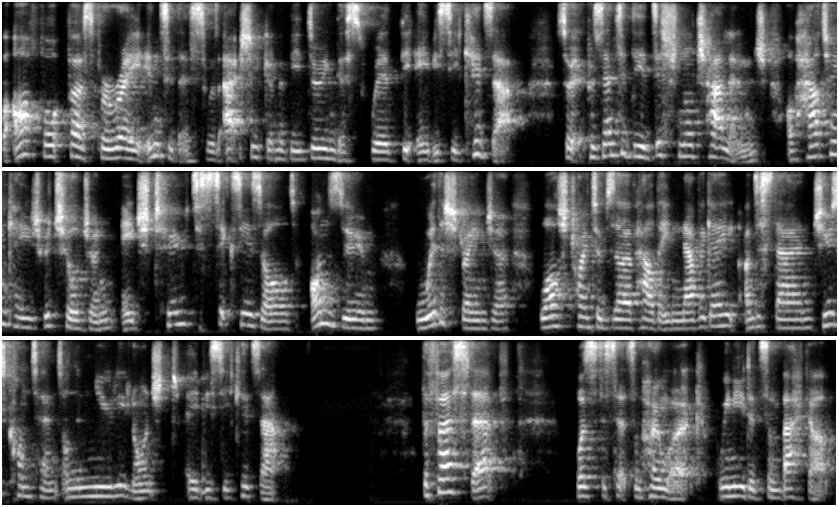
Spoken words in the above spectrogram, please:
But our first foray into this was actually going to be doing this with the ABC Kids app. So it presented the additional challenge of how to engage with children aged two to six years old on Zoom with a stranger whilst trying to observe how they navigate, understand, choose content on the newly launched ABC Kids app. The first step was to set some homework. We needed some backup.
